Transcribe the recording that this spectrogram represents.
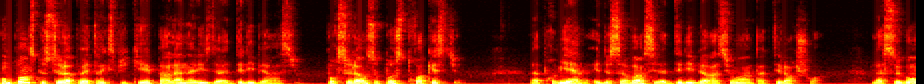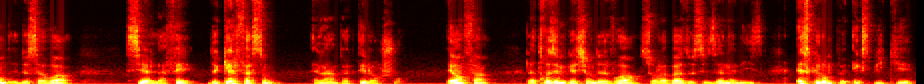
On pense que cela peut être expliqué par l'analyse de la délibération. Pour cela, on se pose trois questions. La première est de savoir si la délibération a impacté leur choix. La seconde est de savoir si elle l'a fait, de quelle façon elle a impacté leur choix. Et enfin, la troisième question est de voir, sur la base de ces analyses, est-ce que l'on peut expliquer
